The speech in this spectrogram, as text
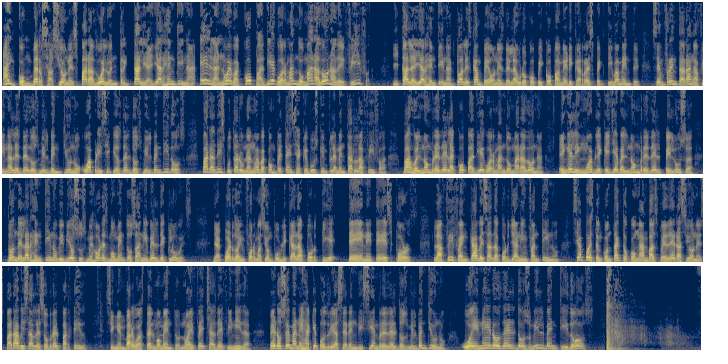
Hay conversaciones para duelo entre Italia y Argentina en la nueva Copa Diego Armando Maradona de FIFA. Italia y Argentina, actuales campeones de la Eurocopa y Copa América respectivamente, se enfrentarán a finales de 2021 o a principios del 2022 para disputar una nueva competencia que busca implementar la FIFA bajo el nombre de la Copa Diego Armando Maradona en el inmueble que lleva el nombre del Pelusa donde el argentino vivió sus mejores momentos a nivel de clubes. De acuerdo a información publicada por TNT Sports, la FIFA encabezada por Jan Infantino se ha puesto en contacto con ambas federaciones para avisarles sobre el partido. Sin embargo, hasta el momento no hay fecha definida, pero se maneja que podría ser en diciembre del 2021 o enero del 2022.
